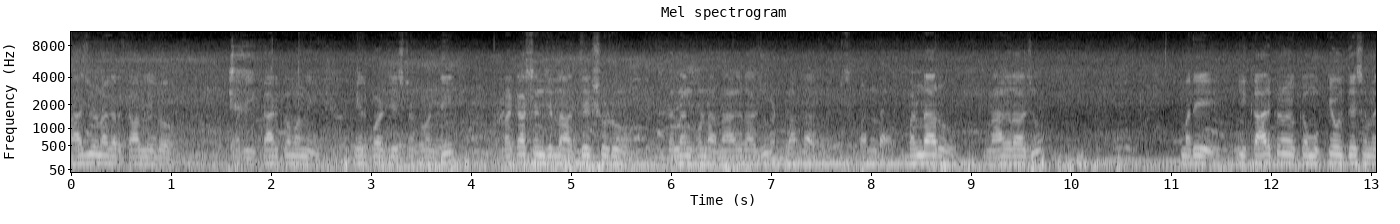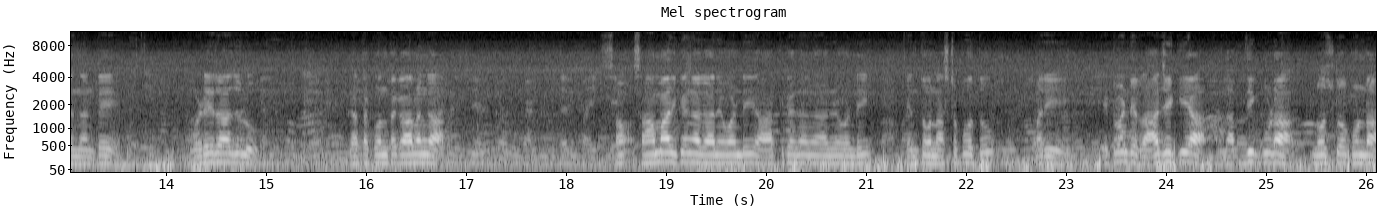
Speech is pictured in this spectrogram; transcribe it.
రాజీవ్ నగర్ కాలనీలో మరి ఈ కార్యక్రమాన్ని ఏర్పాటు చేసినటువంటి ప్రకాశం జిల్లా అధ్యక్షుడు బెల్లంకొండ నాగరాజు బండారు నాగరాజు. మరి ఈ కార్యక్రమం యొక్క ముఖ్య ఉద్దేశం ఏంటంటే వడిరాజులు గత కొంతకాలంగా సా- సామాజికంగా కానివ్వండి ఆర్థికంగా కానివ్వండి ఎంతో నష్టపోతూ మరి ఎటువంటి రాజకీయ లబ్ధికి కూడా నోచుకోకుండా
